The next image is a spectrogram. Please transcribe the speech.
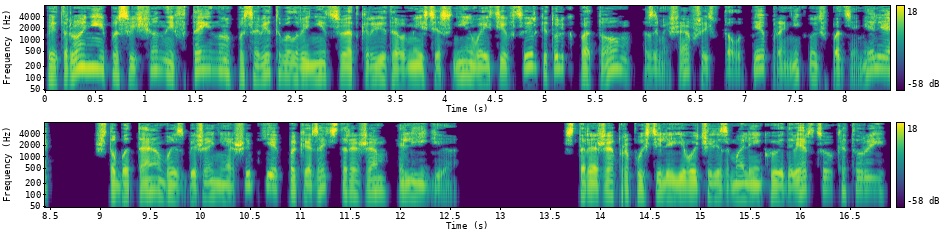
Петроний, посвященный в тайну, посоветовал Веницию открыто вместе с ним войти в цирк и только потом, замешавшись в толпе, проникнуть в подземелье чтобы там, в избежание ошибки, показать сторожам Лигию. Сторожа пропустили его через маленькую дверцу, которой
